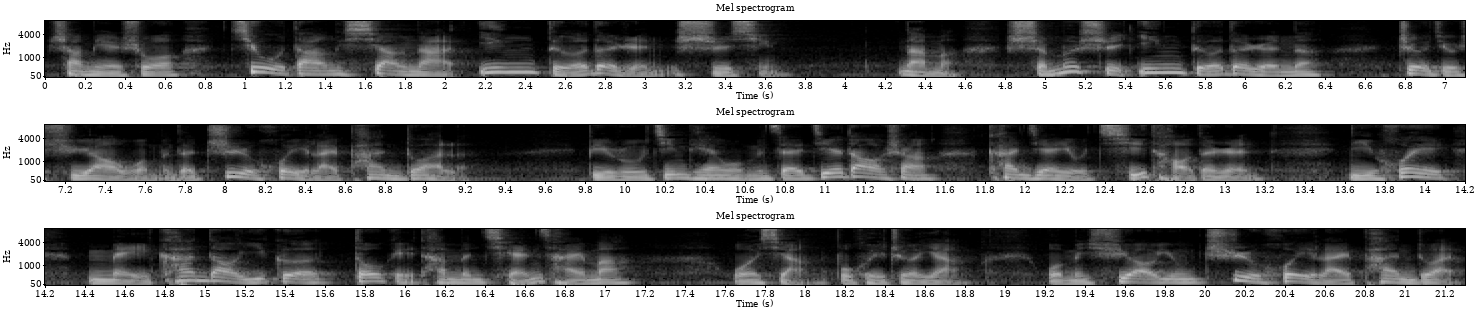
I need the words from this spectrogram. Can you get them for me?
上面说，就当向那应得的人施行。那么，什么是应得的人呢？这就需要我们的智慧来判断了。比如，今天我们在街道上看见有乞讨的人，你会每看到一个都给他们钱财吗？我想不会这样。我们需要用智慧来判断，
